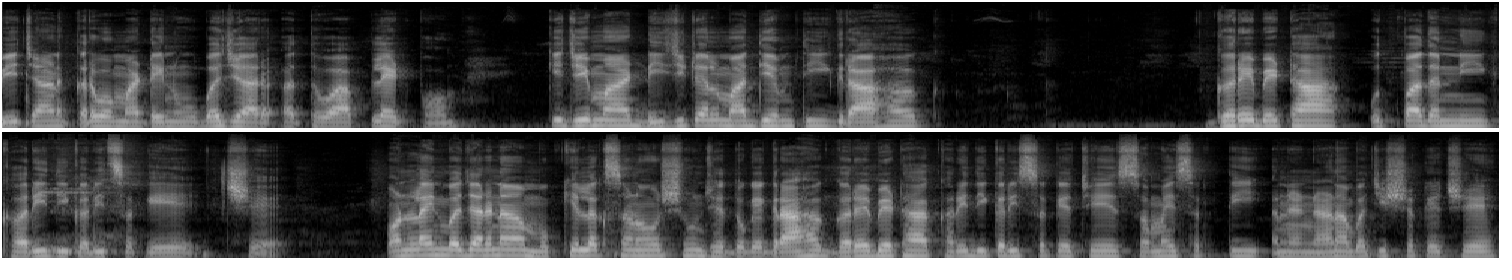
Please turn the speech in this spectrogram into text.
વેચાણ કરવા માટેનું બજાર અથવા પ્લેટફોર્મ કે જેમાં ડિજિટલ માધ્યમથી ગ્રાહક ઘરે બેઠા ઉત્પાદનની ખરીદી કરી શકે છે. ઓનલાઈન બજારના મુખ્ય લક્ષણો શું છે? તો કે ગ્રાહક ઘરે બેઠા ખરીદી કરી શકે છે, સમય શક્તિ અને નાણાં બચી શકે છે.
